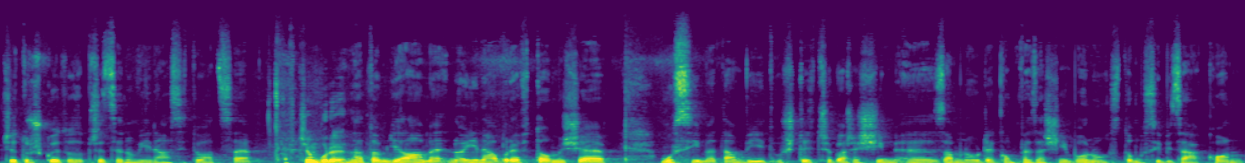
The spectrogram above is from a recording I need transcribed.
že trošku je to přece jenom jiná situace. A v čem bude jiná? Na tom děláme, no jiná bude v tom, že musíme tam být, už teď třeba řeším, eh, za mnou jde kompenzační bonus, to musí být zákon,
